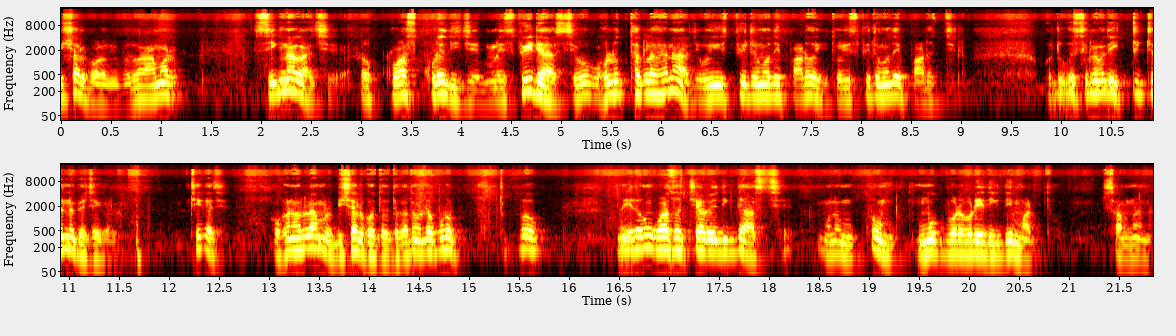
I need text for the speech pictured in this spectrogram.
বিশাল বড় বিপদ। মানে আমার সিগনাল আছে, ও ক্রস করে দিয়েছে মানে স্পিডে আসছে, ও হলুদ থাকলে হয় না ওই স্পিডের মধ্যেই পার হই, তো ওই স্পিডের মধ্যেই পার হচ্ছিল। ওইটুকু সিগন্যাল মধ্যে একটুর জন্য বেঁচে গেলাম, ঠিক আছে? ওখানে হলে আমার বিশাল ক্ষতি হতো, কারণ ওটা পুরো পুরো মানে এরকম ক্রস হচ্ছে আর ওই দিক দিয়ে আসছে মানে পুরো মুখ বরাবর এদিক দিয়ে মারতো সামনে না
